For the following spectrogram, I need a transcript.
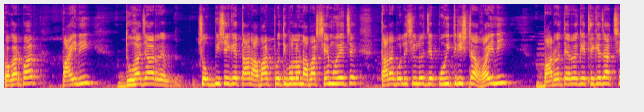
পগার পার পায়নি। দু হাজার চব্বিশে গিয়ে তার আবার প্রতিফলন, আবার সেম হয়েছে। তারা বলেছিল যে পঁয়ত্রিশটা হয়নি, বারো তেরো থেকে যাচ্ছে।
